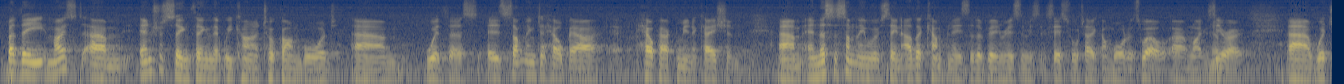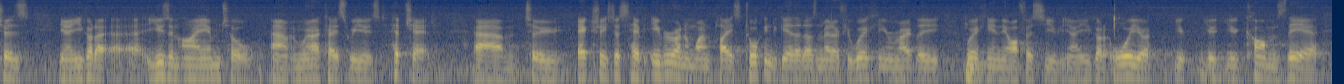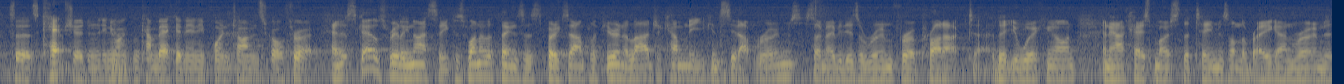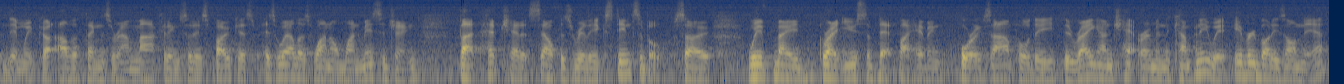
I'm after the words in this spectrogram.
But the most um, interesting thing that we kind of took on board um, with this is something to help our, help our communication. Um, and this is something we've seen other companies that have been reasonably successful take on board as well, um, like yep. Xero, uh, which is, you know, you've got to use an IM tool. Um, in our case, we used HipChat um, to actually just have everyone in one place talking together. Doesn't matter if you're working remotely, working in the office. You've, you know, you've got all your, your, your, your comms there so that it's captured and anyone can come back at any point in time and scroll through it. And it scales really nicely because one of the things is, for example, if you're in a larger company, you can set up rooms. So maybe there's a room for a product uh, that you're working on. In our case, most of the team is on the Raygun room. Then we've got other things around marketing. So there's focus as well as one-on-one -on -one messaging but HipChat itself is really extensible. So we've made great use of that by having, for example, the, the Raygun chat room in the company where everybody's on there.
